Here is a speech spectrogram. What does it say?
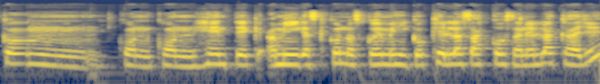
con, con, con gente, amigas que conozco de México que las acosan en la calle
